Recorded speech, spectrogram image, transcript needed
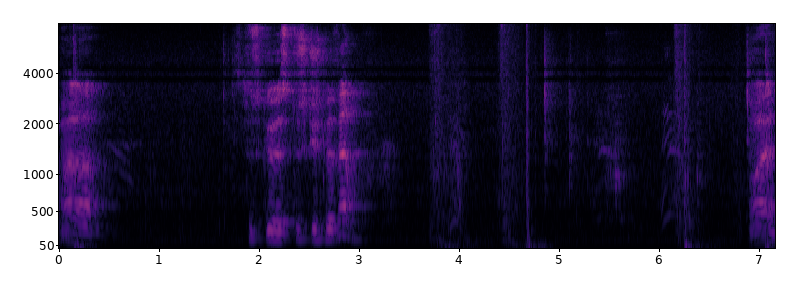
Voilà. C'est tout ce que, c'est tout ce que je peux faire. Ouais.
